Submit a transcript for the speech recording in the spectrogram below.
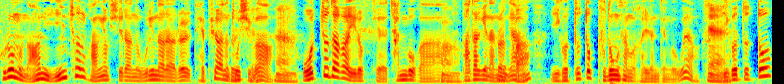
그러면 아니 인천광역시라는 우리나라를 대표하는 그렇지. 도시가 네. 어쩌다가 이렇게 잔고가 어. 바닥이 났느냐 그러니까. 이것도 또 부동산과 관련된 거고요. 네. 이것도 또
